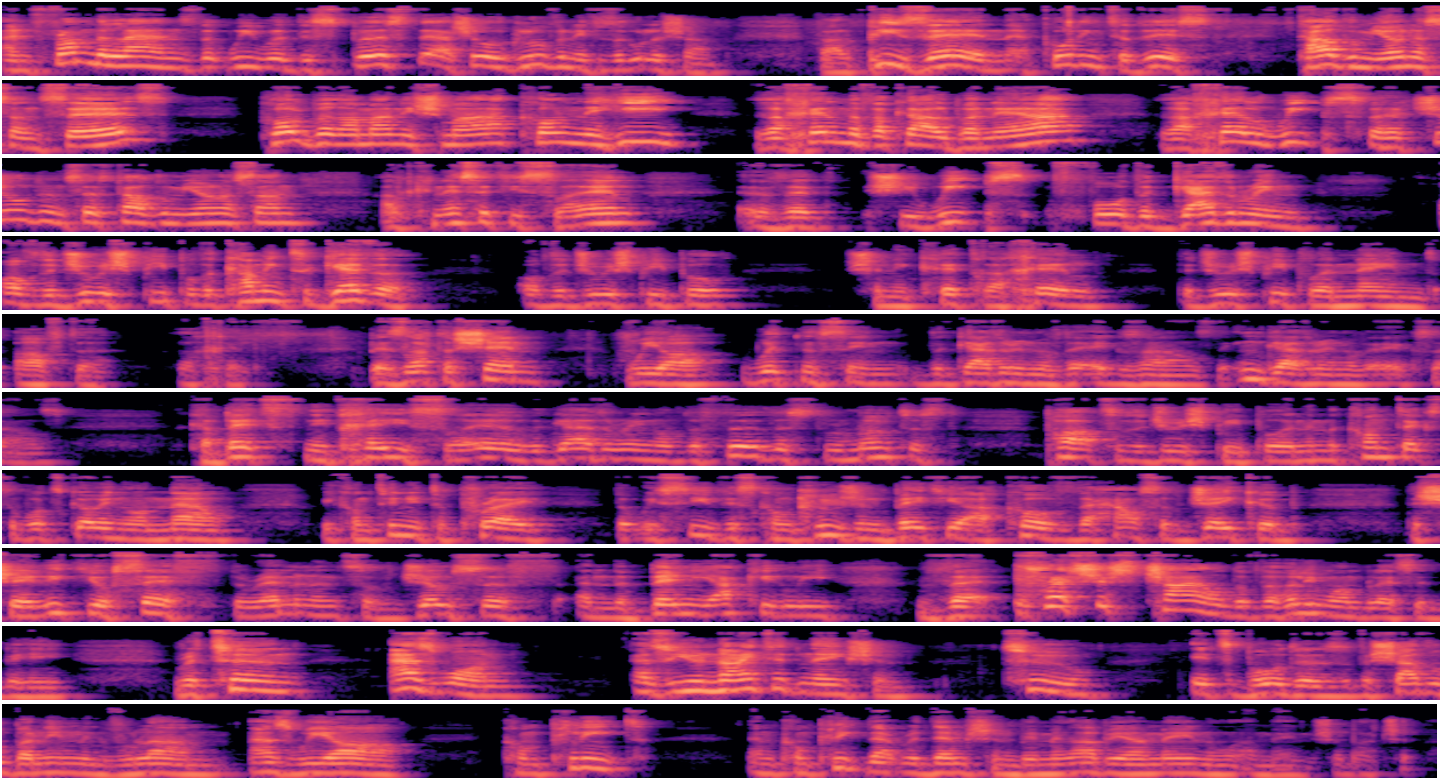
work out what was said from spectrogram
and from the lands that we were dispersed there. According to this, Targum Yonasan says, "Kol nishma, kol nehi Rachel al banea. Rachel weeps for her children, says Targum Yonasan, al Knesset Israel, that she weeps for the gathering of the Jewish people, the coming together of the Jewish people, Shenikret Rachel, the Jewish people are named after Rachel. Bezrat Hashem, we are witnessing the gathering of the exiles, the ingathering of the exiles. Kabetz Nitchei Israel, the gathering of the furthest, remotest parts of the Jewish people. And in the context of what's going on now, we continue to pray that we see this conclusion, Beit Yaakov, the house of Jacob, the Shelit Yosef, the remnants of Joseph, and the Ben Yakili, the precious child of the Holy One, blessed be He, return as one, as a united nation, to its borders, V'shavu banim l'gvulam, as we are, complete, and complete that redemption. B'mirabi Amen. Amen. Shabbat Shalom.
